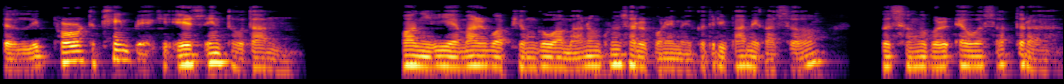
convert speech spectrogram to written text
The report came back. He is in Dodan. 왕이 이에 말과 병거와 많은 군사를 보내며 그들이 밤에 가서 그 성읍을 에워쌌더라.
